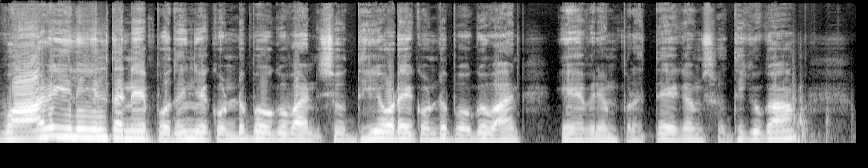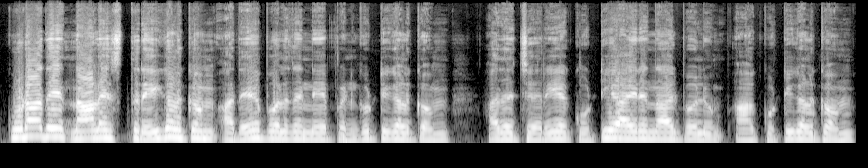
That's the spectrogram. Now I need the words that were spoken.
വാഴയിലയിൽ തന്നെ പൊതിഞ്ഞ് കൊണ്ടുപോകുവാൻ ശുദ്ധിയോടെ കൊണ്ടുപോകുവാൻ ഏവരും പ്രത്യേകം ശ്രദ്ധിക്കുക. കൂടാതെ നാളെ സ്ത്രീകൾക്കും അതേപോലെ തന്നെ പെൺകുട്ടികൾക്കും അത് ചെറിയ കുട്ടിയായിരുന്നാൽ പോലും ആ കുട്ടികൾക്കും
